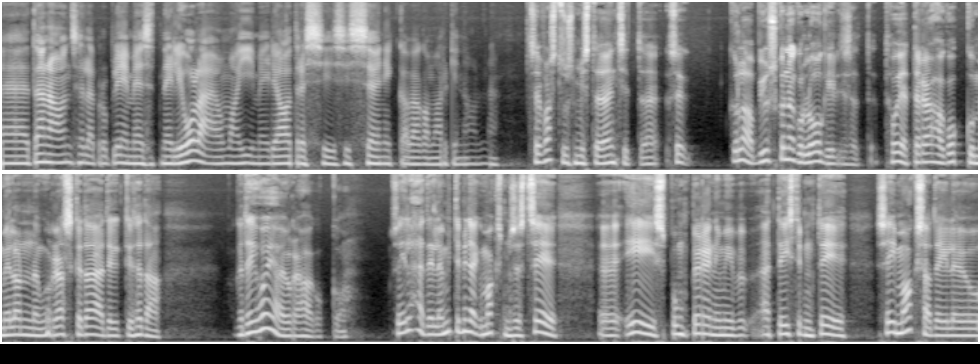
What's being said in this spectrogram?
Äh, täna on selle probleemi ees, et neil ei ole oma emaili aadressi, siis see on ikka väga marginaalne. see vastus, mis te andsite, see kõlab justkui nagu loogiliselt, et hoiate raha kokku, meil on nagu rasked ajad ja kõike seda, aga te ei hoia ju raha kokku. See ei lähe teile mitte midagi maksma, sest see äh, ees.perenimi at eesti.ee, see ei maksa teile ju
